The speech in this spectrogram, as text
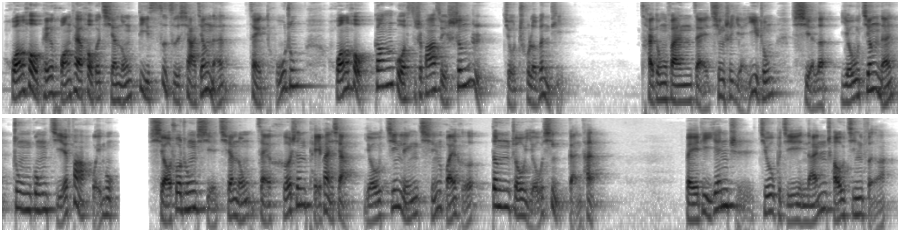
皇后陪皇太后和乾隆第四次下江南，在途中，皇后刚过四十八岁生日就出了问题。蔡东藩在《清史演义》中写了游江南中宫结发回目。小说中写乾隆在和珅陪伴下由金陵秦淮河登舟游幸，感叹：“北地胭脂究不及南朝金粉啊！”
